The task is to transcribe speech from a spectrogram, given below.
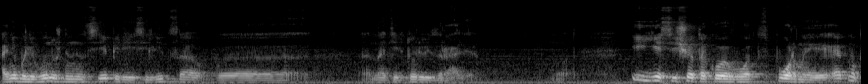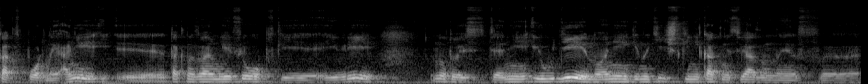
они были вынуждены все переселиться в, на территорию Израиля. И есть еще такой вот спорный, э, ну как спорный, они э, так называемые эфиопские евреи, ну то есть они иудеи, но они генетически никак не связаны с э,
